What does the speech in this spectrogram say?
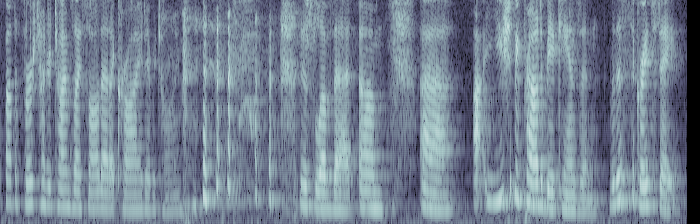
about the first hundred times I saw that, I cried every time. I just love that. Um, uh, you should be proud to be a Kansan. But this is a great state.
